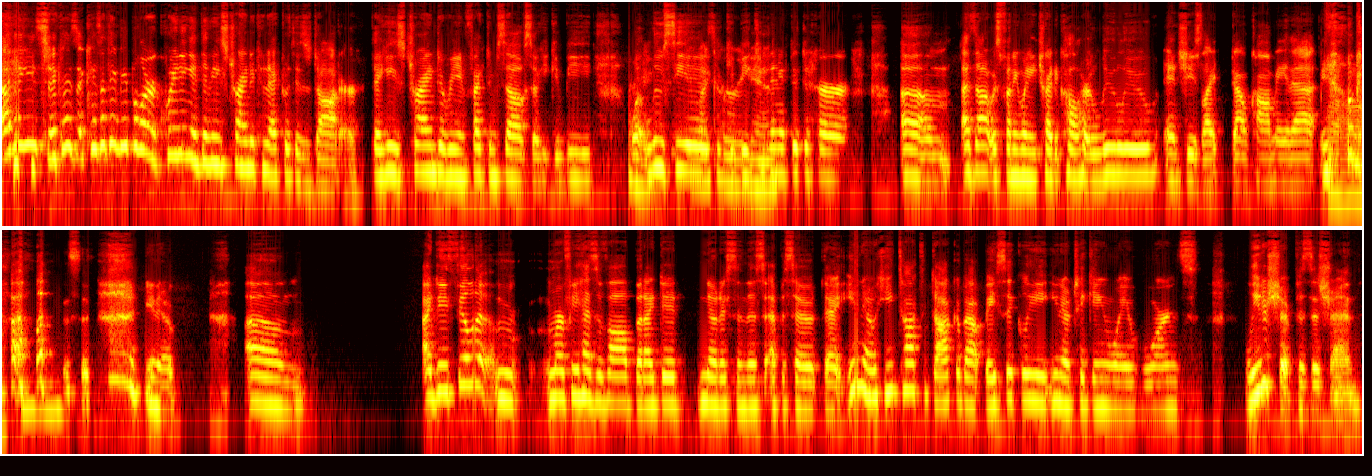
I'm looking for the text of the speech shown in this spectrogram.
I think he's because because I think people are equating it that he's trying to connect with his daughter, that he's trying to reinfect himself so he can be what Right. Lucy is, Like he can be again. connected to her. Um, I thought it was funny when he tried to call her Lulu, and she's like, "Don't call me that," you know. you know, um, I do feel that M- Murphy has evolved, but I did notice in this episode that you know he talked to Doc about basically you know taking away Warren's leadership position,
